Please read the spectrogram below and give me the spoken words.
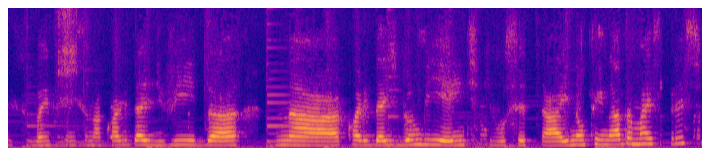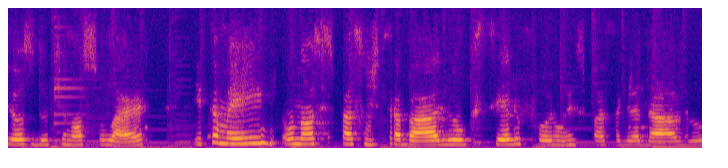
Isso vai influenciar na qualidade de vida, na qualidade do ambiente que você tá. E não tem nada mais precioso do que o nosso lar. E também o nosso espaço de trabalho, se ele for um espaço agradável,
